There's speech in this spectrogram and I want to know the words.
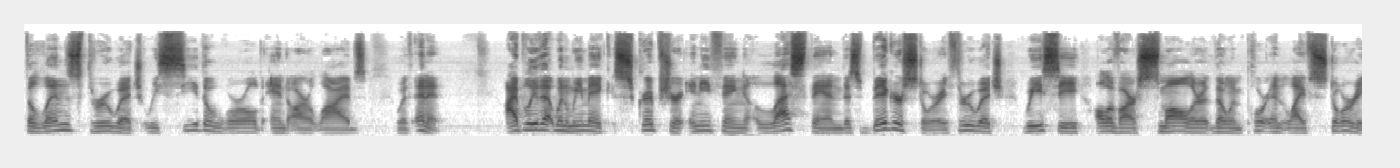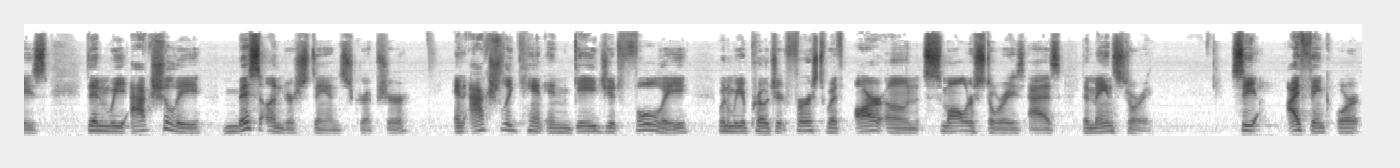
the lens through which we see the world and our lives within it. I believe that when we make scripture anything less than this bigger story through which we see all of our smaller, though important life stories, then we actually misunderstand scripture and actually can't engage it fully when we approach it first with our own smaller stories as the main story. See, I think, or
